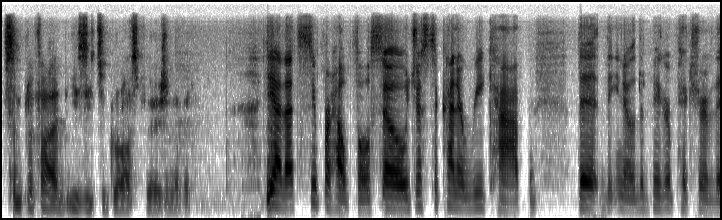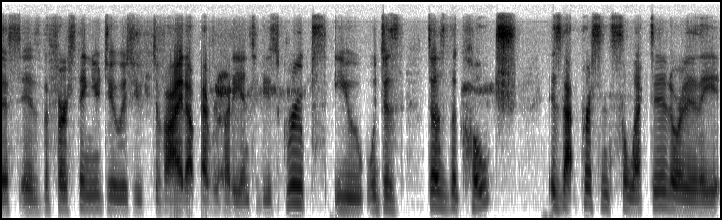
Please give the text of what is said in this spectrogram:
simplified, easy to grasp version of it. Yeah, that's super helpful. So just to kind of recap, the, the, you know the bigger picture of this is the first thing you do is you divide up everybody into these groups. You does does the coach is that person selected or do they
